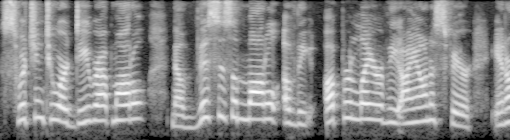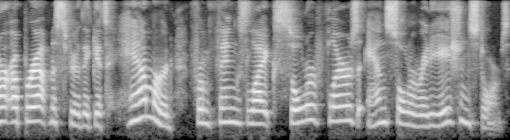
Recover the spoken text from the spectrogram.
Switching to our DRAP model, now this is a model of the upper layer of the ionosphere in our upper atmosphere that gets hammered from things like solar flares and solar radiation storms.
